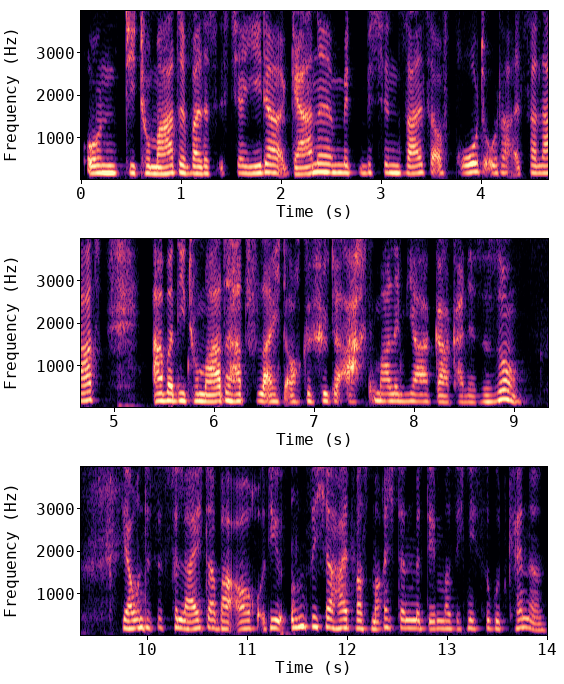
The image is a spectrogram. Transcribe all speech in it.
und die Tomate, weil das isst ja jeder gerne mit ein bisschen Salz auf Brot oder als Salat. Aber die Tomate hat vielleicht auch gefühlte achtmal im Jahr gar keine Saison. Ja, und es ist vielleicht aber auch die Unsicherheit, was mache ich denn mit dem, was ich nicht so gut kenne?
